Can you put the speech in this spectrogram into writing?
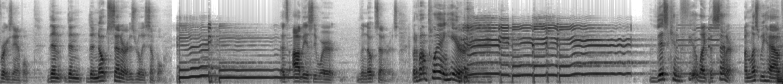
for example, then, then the note center is really simple. That's obviously where the note center is. But if I'm playing here, this can feel like the center unless we have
